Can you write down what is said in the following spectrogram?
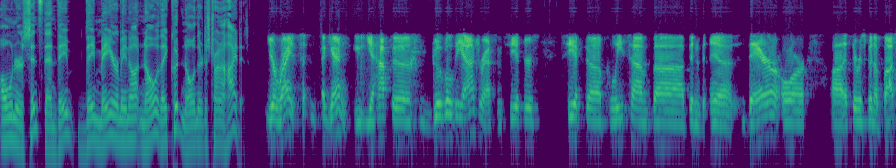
owners since then? They they may or may not know. They could know and they're just trying to hide it. You're right. So, again, you, you have to Google the address and see if there's see if the police have uh, been uh, there or uh, if there has been a bus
